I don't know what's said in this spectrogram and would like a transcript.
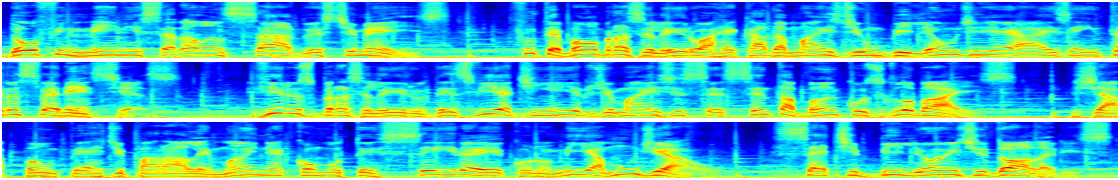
Dolphin Mini será lançado este mês. Futebol brasileiro arrecada mais de um bilhão de reais em transferências. Vírus brasileiro desvia dinheiro de mais de 60 bancos globais. Japão perde para a Alemanha como terceira economia mundial. 7 bilhões de dólares.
